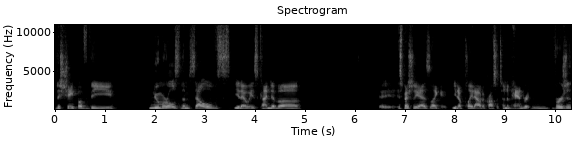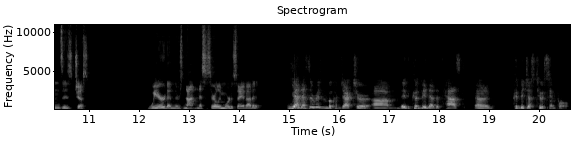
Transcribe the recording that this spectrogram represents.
the shape of the numerals themselves, you know, is kind of a especially as like, you know, played out across a ton of handwritten versions is just weird and there's not necessarily more to say about it. Yeah, that's a reasonable conjecture. Um, it could be that the task uh, could be just too simple.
